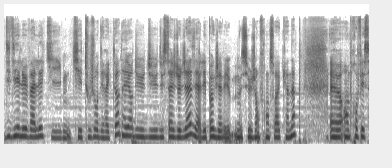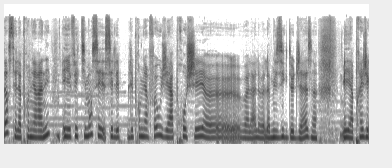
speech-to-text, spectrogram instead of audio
Didier Levalet qui, qui est toujours directeur d'ailleurs du, du- du stage de jazz. Et à l'époque, j'avais Monsieur Jean-François Canap euh, en professeur. C'était la première année. Et effectivement, c'est les, les premières fois où j'ai approché euh, voilà, le- la musique de jazz. Et après, j'ai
